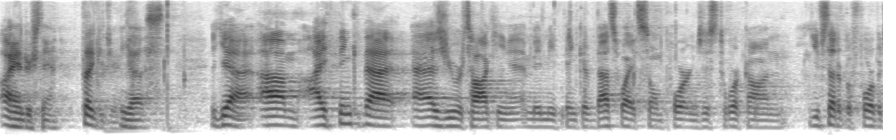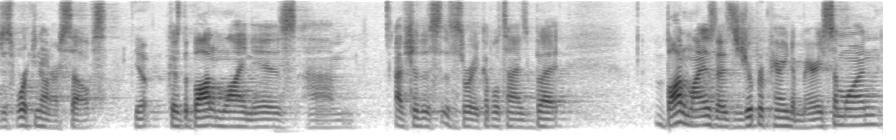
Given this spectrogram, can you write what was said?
I understand. Thank you, James. Yes. Yeah, um, I think that as you were talking, it made me think of that's why it's so important just to work on, you've said it before, but just working on ourselves. Yep. Because the bottom line is, um, I've shared this, this story a couple of times, but bottom line is that as you're preparing to marry someone,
